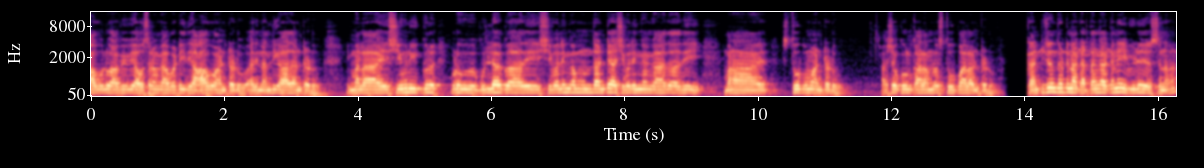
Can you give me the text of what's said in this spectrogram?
ఆవులు అవి ఇవి అవసరం కాబట్టి ఇది ఆవు అంటాడు అది నంది కాదంటాడు. మళ్ళా శివుని ఇప్పుడు గుళ్ళ అది శివలింగం ఉందంటే ఆ శివలింగం కాదు అది మన స్తూపం అంటాడు. అశోకుని కాలంలో స్తూపాలు అంటాడు. కన్ఫ్యూజన్ తోటి నాకు అర్థం కాకనే ఈ వీడియో చేస్తున్నా.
